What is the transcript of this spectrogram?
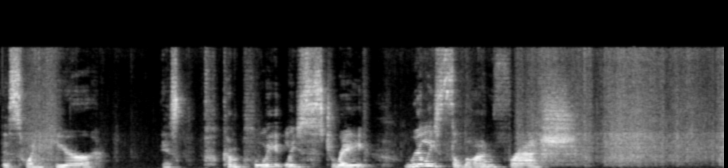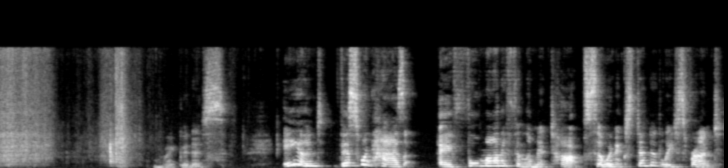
This one here is completely straight, really salon fresh. Oh my goodness. And this one has a full monofilament top, so an extended lace front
